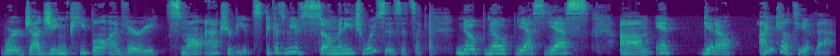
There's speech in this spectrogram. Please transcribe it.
we're judging people on very small attributes because we have so many choices. It's like, nope, nope, yes, yes. Um, and, you know, I'm guilty of that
